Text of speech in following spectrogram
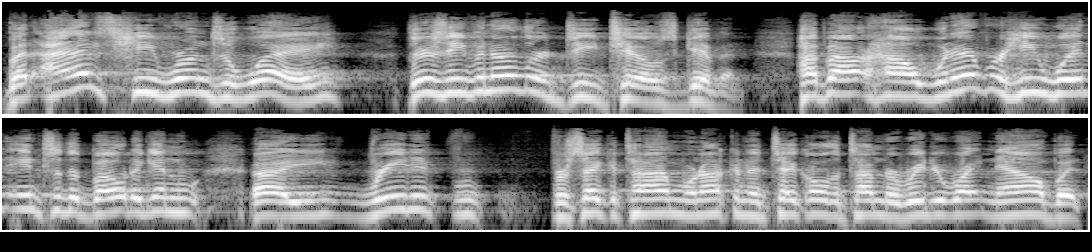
But as he runs away, there's even other details given about how whenever he went into the boat, again, uh, read it for, for sake of time. We're not going to take all the time to read it right now, but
